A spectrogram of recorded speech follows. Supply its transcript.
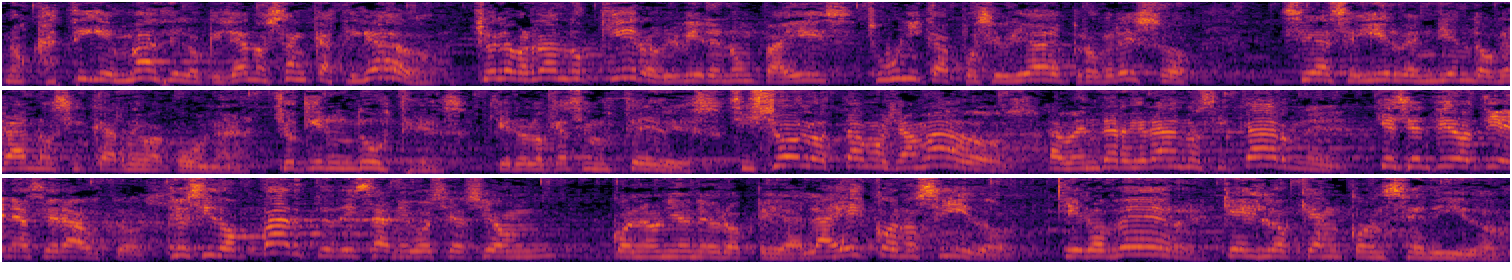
nos castigue más de lo que ya nos han castigado. Yo la verdad no quiero vivir en un país, su única posibilidad de progreso sea seguir vendiendo granos y carne vacuna. Yo quiero industrias, quiero lo que hacen ustedes. Si solo estamos llamados a vender granos y carne, ¿qué sentido tiene hacer autos? Yo he sido parte de esa negociación con la Unión Europea, la he conocido, quiero ver qué es lo que han concedido,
